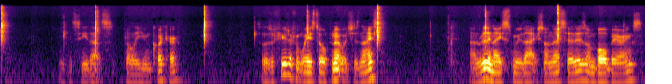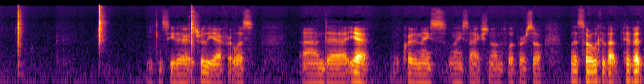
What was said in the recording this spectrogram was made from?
You can see that's probably even quicker. So there's a few different ways to open it, which is nice. And really nice smooth action on this. It is on ball bearings can see there. It's really effortless. And uh, yeah quite a nice nice action on the flipper. So let's have a look at that pivot.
